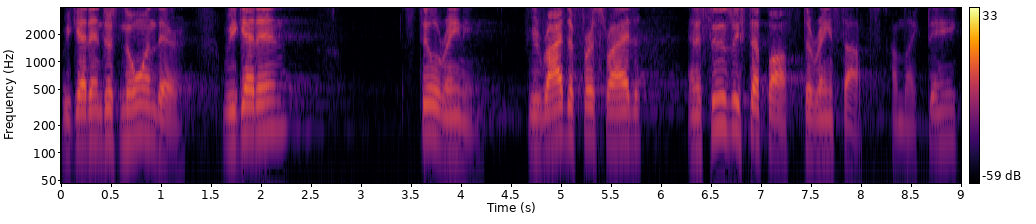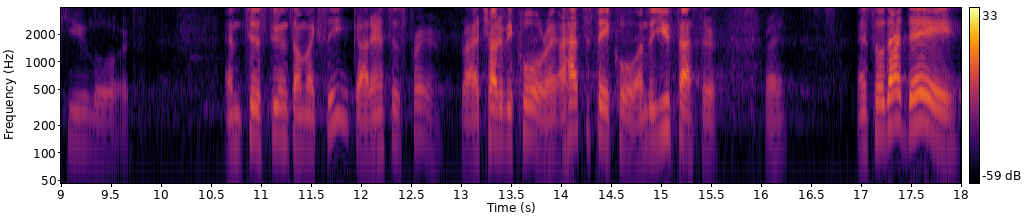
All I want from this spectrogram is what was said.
We get in, there's no one there. We get in, still raining. We ride the first ride, and as soon as we step off, the rain stopped. I'm like, thank you, Lord. And to the students, I'm like, see, God answers prayer, right? I try to be cool, right? I have to stay cool. I'm the youth pastor, right? And so that day,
